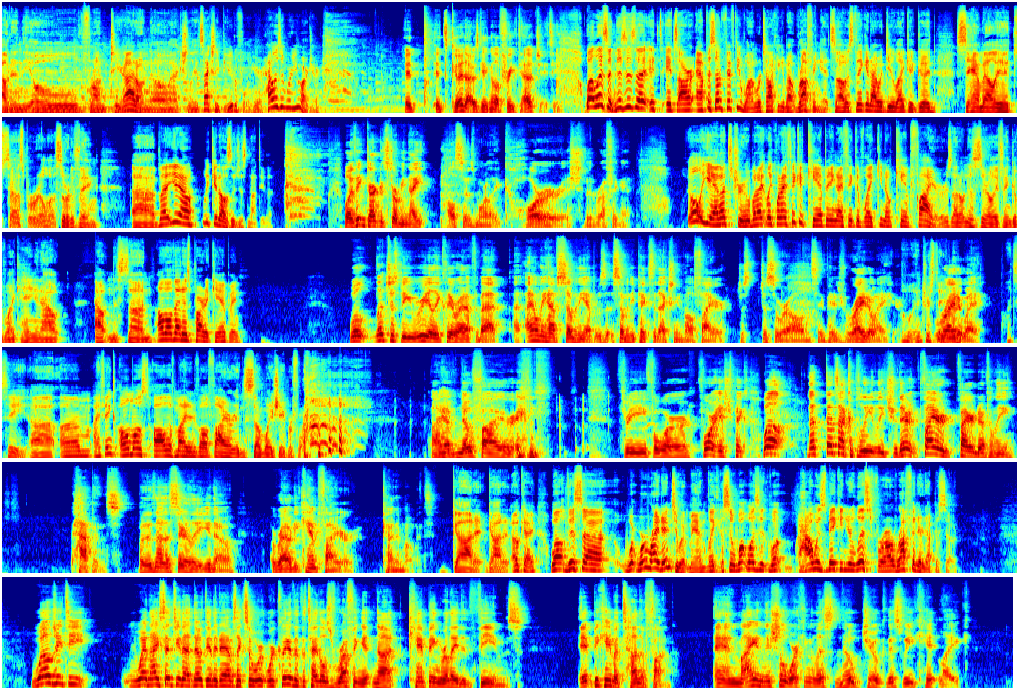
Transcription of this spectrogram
out in the old frontier. I don't know, actually. It's actually beautiful here. How is it where you are, Jer? It it's good. I was getting a little freaked out, JT. Well, listen, this is a it's it's our episode 51. We're talking about roughing it. So I was thinking I would do like a good Sam Elliott sarsaparilla sort of thing. Uh, but you know, we could also just not do that. Well, I think Dark and Stormy Night also is more like horror-ish than roughing it. Oh yeah, that's true. But I like when I think of camping, I think of like you know campfires. I don't necessarily think of like hanging out out in the sun. Although that is part of camping. Well, let's just be really clear right off the bat. I only have so many episodes, so many picks that actually involve fire. Just just so we're all on the same page right away here. Oh, interesting. Right away. Let's see. Uh, um, I think almost all of mine involve fire in some way, shape, or form. I have no fire in three, four, four ish picks. Well, that that's not completely true. There, fire, fire definitely happens, but it's not necessarily you know a rowdy campfire kind of moment. got it. Got it. Okay. Well, this uh, we're, we're right into it, man. Like, so what was it? What? How was making your list for our roughing it episode? Well, JT, when I sent you that note the other day, I was like, so we're, we're clear that the title's roughing it, not camping related themes. It became a ton of fun. And my initial working list, no joke, this week hit like,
